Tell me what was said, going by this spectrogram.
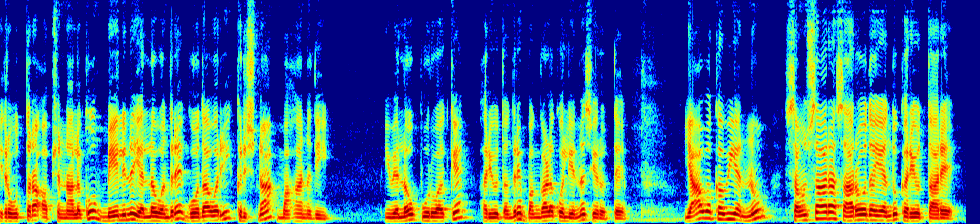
ಇದರ ಉತ್ತರ ಆಪ್ಷನ್ ನಾಲ್ಕು, ಮೇಲಿನ ಎಲ್ಲವೂ ಅಂದರೆ ಗೋದಾವರಿ, ಕೃಷ್ಣ, ಮಹಾನದಿ. ಇವೆಲ್ಲವೂ ಪೂರ್ವಕ್ಕೆ ಹರಿಯುತ್ತಂದರೆ ಬಂಗಾಳ ಕೊಲ್ಲಿಯನ್ನು ಸೇರುತ್ತೆ. ಯಾವ ಕವಿಯನ್ನು ಸಂಸಾರ ಸಾರೋದಯ ಎಂದು ಕರೆಯುತ್ತಾರೆ?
